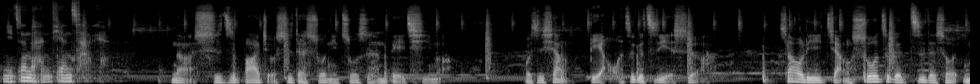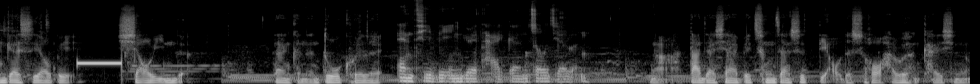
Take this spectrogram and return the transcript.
你真的很天才呀。”那十之八九是在说你做事很北齐嘛。或是像“屌”这个字也是啊。照理讲，说这个字的时候应该是要被消音的，但可能多亏了 MTV 音乐台跟周杰伦。那大家现在被称赞是屌的时候，还会很开心哦。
